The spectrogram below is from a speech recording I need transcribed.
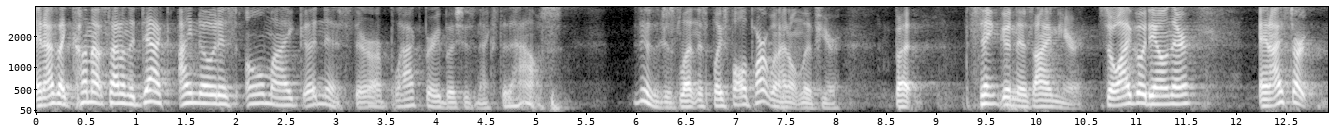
and as I come outside on the deck, I notice, oh my goodness, there are blackberry bushes next to the house. They're just letting this place fall apart when I don't live here. But thank goodness I'm here. So I go down there and I start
